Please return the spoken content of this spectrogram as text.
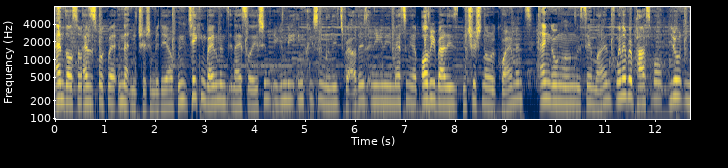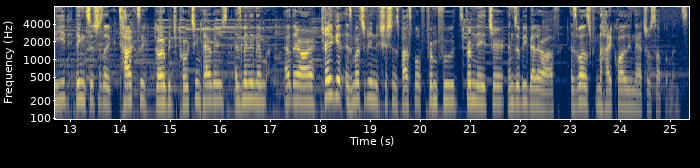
And also, as I spoke about in that nutrition video, when you're taking vitamins in isolation, you're going to be increasing the needs for others and you're going to be messing up all of your body's nutritional requirements. And going along the same lines, whenever possible, you don't need things such as like toxic garbage protein powders, as many of them out there are. Try to get as much of your nutrition as possible from foods, from nature, and you'll be better off as well as from the high quality natural supplements.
